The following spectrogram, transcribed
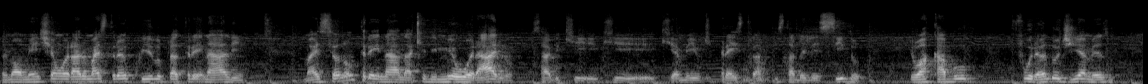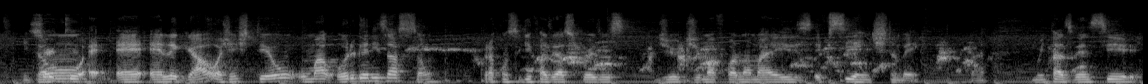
Normalmente é um horário mais tranquilo para treinar ali. Mas se eu não treinar naquele meu horário, sabe, que, que, que é meio que pré-estabelecido, eu acabo furando o dia mesmo. Então é, é, é, legal a gente ter uma organização para conseguir fazer as coisas de, de uma forma mais eficiente também. Né? Muitas vezes se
